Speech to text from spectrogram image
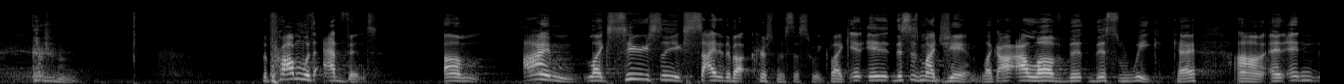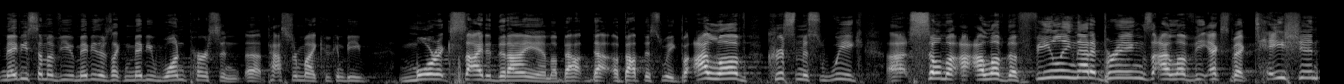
the problem with Advent, um, I'm like seriously excited about Christmas this week. Like, it, it, this is my jam. Like, I, I love th- this week, okay? Uh, and, and maybe some of you, maybe there's like maybe one person, uh, Pastor Mike, who can be more excited than I am about that about this week. But I love Christmas week uh, so much. I, I love the feeling that it brings. I love the expectation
